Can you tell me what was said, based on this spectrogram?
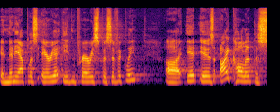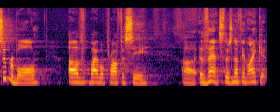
in Minneapolis area, Eden Prairie specifically. Uh, it is, I call it the Super Bowl of Bible prophecy uh, events. There's nothing like it.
